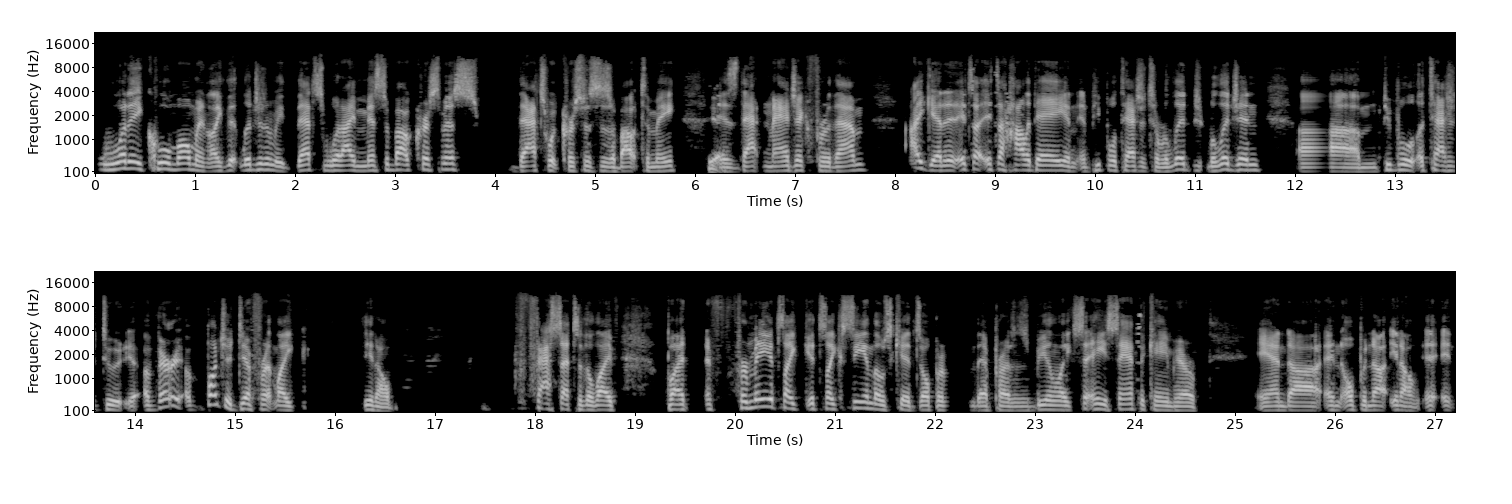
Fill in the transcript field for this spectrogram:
what a cool moment! Like that, legitimately, that's what I miss about Christmas that's what Christmas is about to me. Yeah. Is that magic for them? I get it. It's a it's a holiday, and, and people attach it to religion. Religion, um, people attach it to a very a bunch of different like, you know, facets of the life. But for me, it's like it's like seeing those kids open their presents, being like, "Hey, Santa came here, and uh, and opened up, you know, and,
